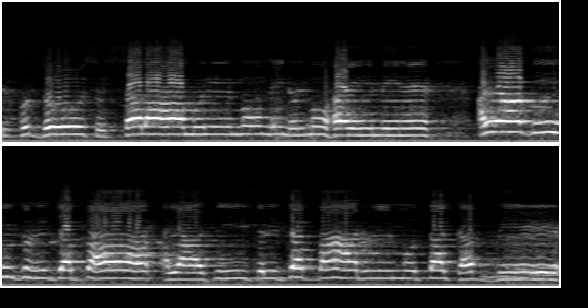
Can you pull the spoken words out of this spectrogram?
القدوس، السلام المؤمن المهيمن، العزيز الجبار العزيز الجبار المتكبر.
